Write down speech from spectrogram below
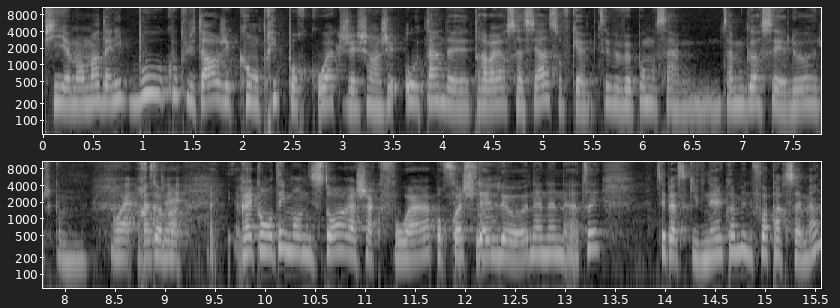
Puis à un moment donné, beaucoup plus tard, j'ai compris pourquoi que j'ai changé autant de travailleurs sociaux, sauf que, tu sais, veux, veux pas, moi, ça, me- ça me gossait, là. Je, comme, Ouais, parce que... raconter mon histoire à chaque fois, pourquoi j'étais là, nanana, tu sais. Tu sais, parce qu'ils venaient comme une fois par semaine,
